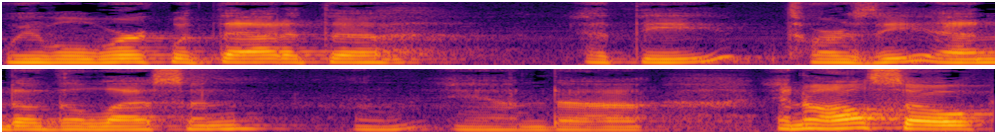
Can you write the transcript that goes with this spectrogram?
We will work with that at the at the towards the end of the lesson, and uh, and also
